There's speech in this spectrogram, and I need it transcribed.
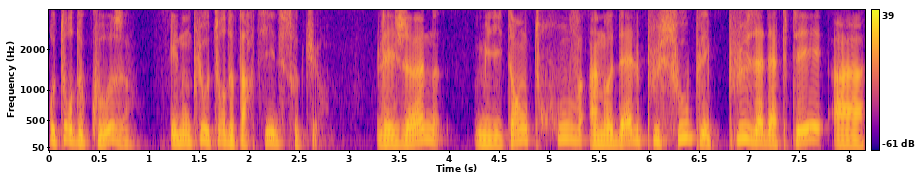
autour de causes et non plus autour de partis et de structures les jeunes militants trouvent un modèle plus souple et plus adapté à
